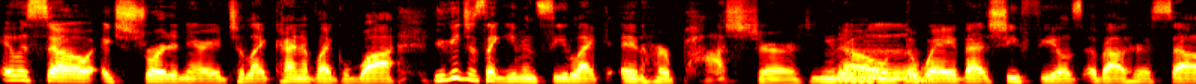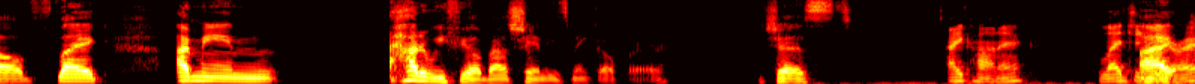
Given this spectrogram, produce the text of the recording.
it was so extraordinary to like kind of like, wow. You could just like even see like in her posture, you know, the Mhm. way that she feels about herself. Like, I mean, how do we feel about Shandi's makeover? Just, Iconic. Legendary.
